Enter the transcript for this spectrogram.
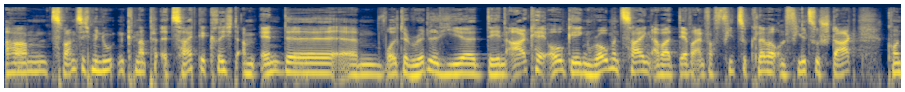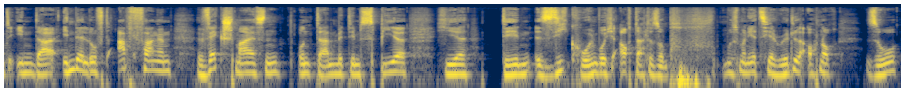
ähm, 20 Minuten knapp äh, Zeit gekriegt. Am Ende ähm, wollte Riddle hier den RKO gegen Roman zeigen, aber der war einfach viel zu clever und viel zu stark, konnte ihn da in der Luft abfangen, wegschmeißen und dann mit dem Spear hier den Sieg holen, wo ich auch dachte, so pff, muss man jetzt hier Riddle auch noch so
